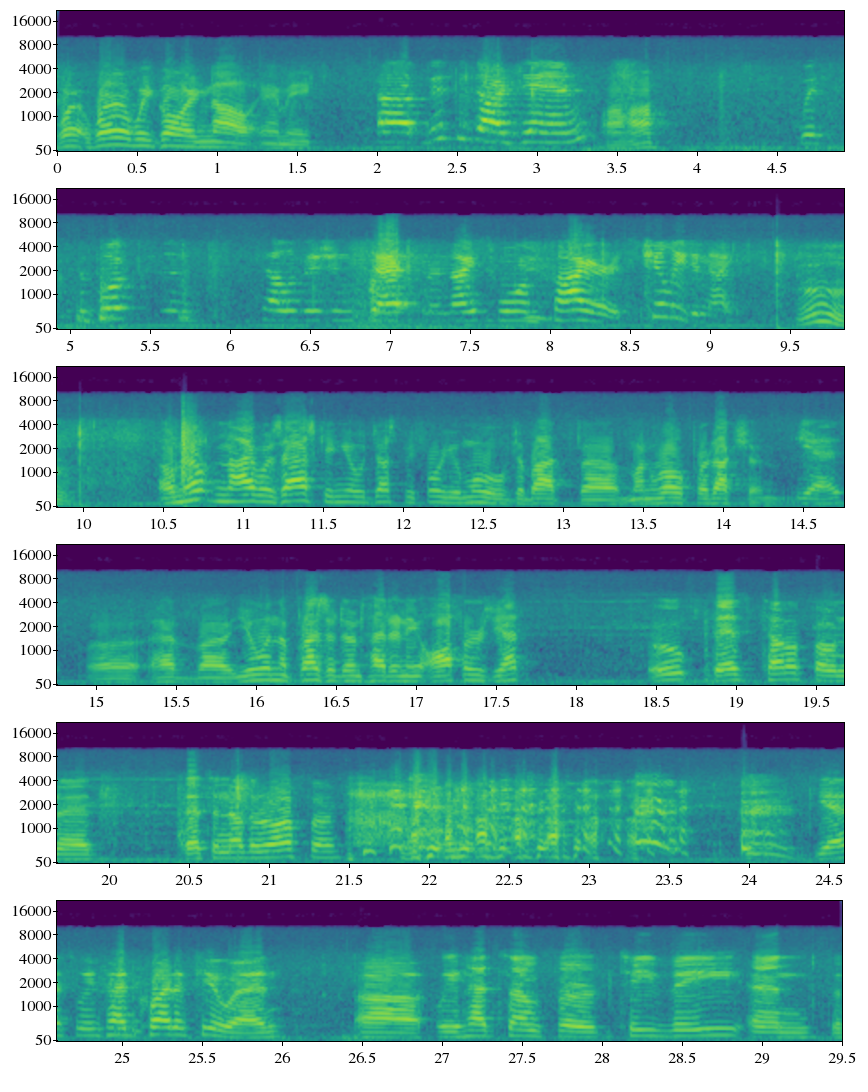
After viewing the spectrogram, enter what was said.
Where, where are we going now, Amy? Uh, this is our den Uh-huh. With the books and the television set and a nice warm fire. It's chilly tonight. Mm. Oh, Milton, I was asking you just before you moved about uh, Monroe Productions. Yes. Uh, have uh, you and the president had any offers yet? Oop, there's a telephone, Ed. That's another offer. yes, we've had quite a few, Ed. Uh, we had some for TV and the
